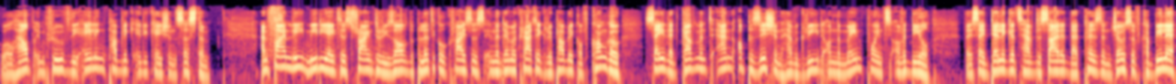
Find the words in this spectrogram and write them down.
who will help improve the ailing public education system. And finally, mediators trying to resolve the political crisis in the Democratic Republic of Congo say that government and opposition have agreed on the main points of a deal. They say delegates have decided that President Joseph Kabila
